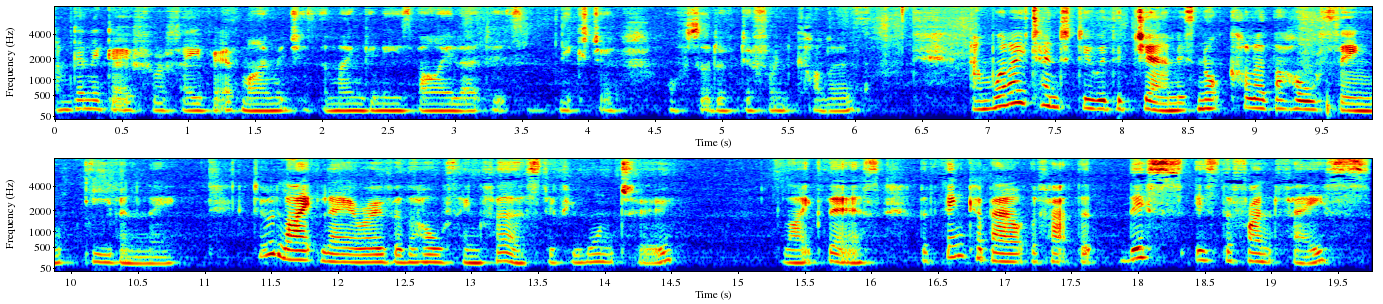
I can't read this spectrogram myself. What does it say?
I'm going to go for a favourite of mine, which is the manganese violet. It's a mixture of sort of different colours. And what I tend to do with the gem is not colour the whole thing evenly. Do a light layer over the whole thing first if you want to, like this. But think about the fact that this is the front face,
